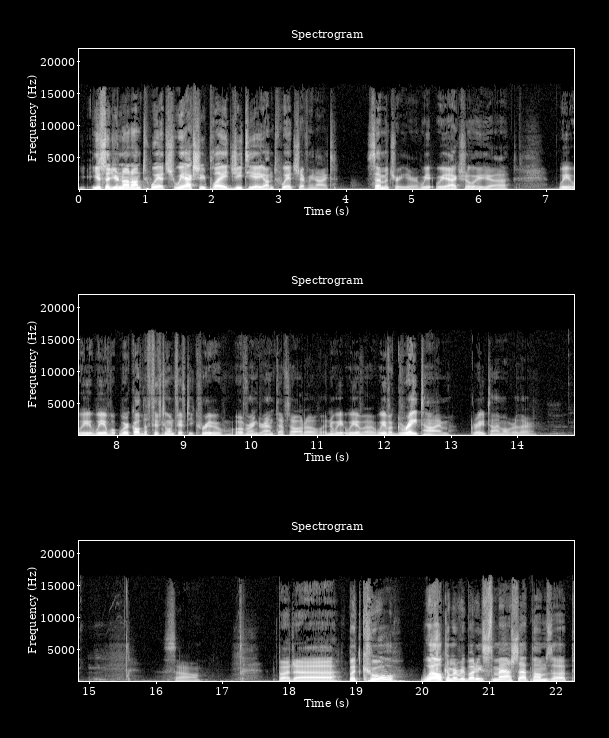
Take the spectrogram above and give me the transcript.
You said you're not on Twitch. We actually play GTA on Twitch every night. Cemetery here. We we actually uh, we we we have we're called the 5150 crew over in Grand Theft Auto, and we we have a we have a great time, great time over there. So, but uh, but cool. Welcome everybody. Smash that thumbs up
